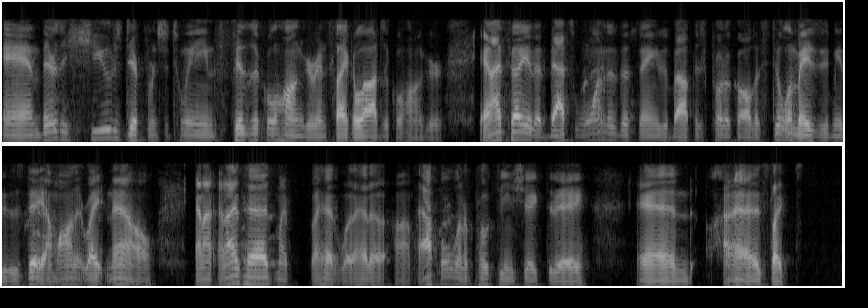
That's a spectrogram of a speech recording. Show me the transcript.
And there's a huge difference between physical hunger and psychological hunger. And I tell you that that's one of the things about this protocol that still amazes me to this day. I'm on it right now, and I and I've had my I had what I had a um, apple and a protein shake today, and I it's like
